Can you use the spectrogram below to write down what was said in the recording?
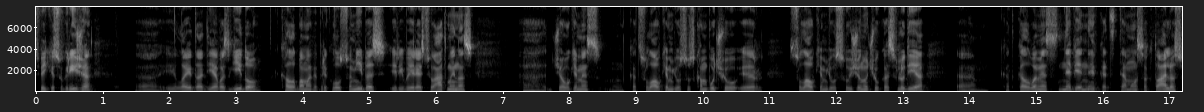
Sveiki sugrįžę e, į laidą Dievas gydo, kalbam apie priklausomybės ir įvairias jų atmainas. E, džiaugiamės, kad sulaukėm jūsų skambučių ir sulaukėm jūsų žinučių, kas liudija, e, kad kalbamės ne vieni, kad temos aktualios.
